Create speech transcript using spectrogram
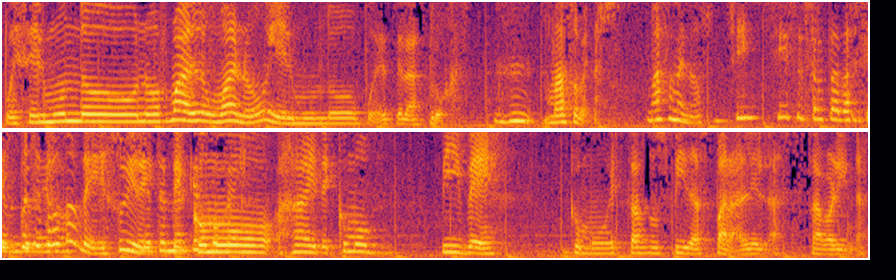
pues el mundo normal, humano, y el mundo pues de las brujas. Más o menos. Más o menos. Sí, sí, se trata Sí, básicamente pues se de eso. trata de eso y de, cómo, ajá, y de cómo vive como estas dos vidas paralelas, Sabrina.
